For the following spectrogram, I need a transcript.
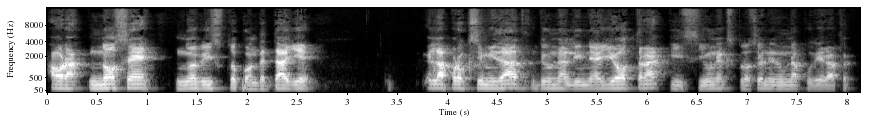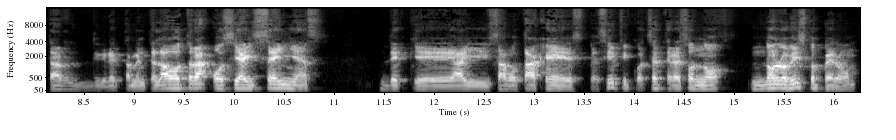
Ahora, no sé, no he visto con detalle la proximidad de una línea y otra y si una explosión en una pudiera afectar directamente la otra o si hay señas de que hay sabotaje específico, etcétera. Eso no, no lo he visto, pero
